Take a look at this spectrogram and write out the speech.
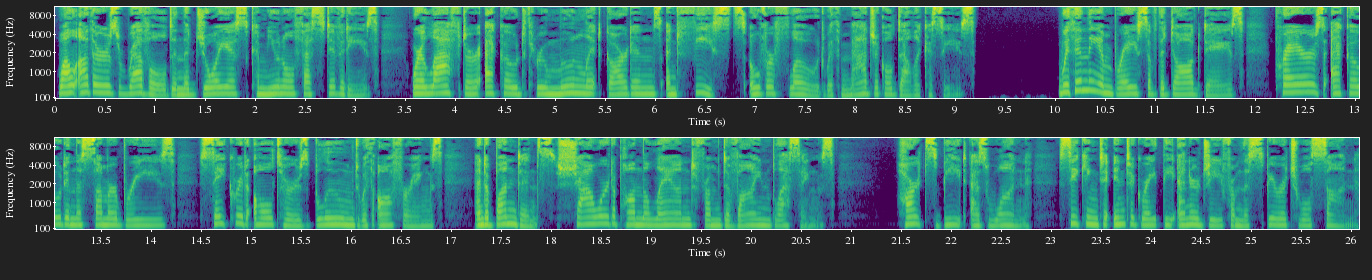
while others reveled in the joyous communal festivities where laughter echoed through moonlit gardens and feasts overflowed with magical delicacies. Within the embrace of the dog days, prayers echoed in the summer breeze, sacred altars bloomed with offerings, and abundance showered upon the land from divine blessings. Hearts beat as one, seeking to integrate the energy from the spiritual sun.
